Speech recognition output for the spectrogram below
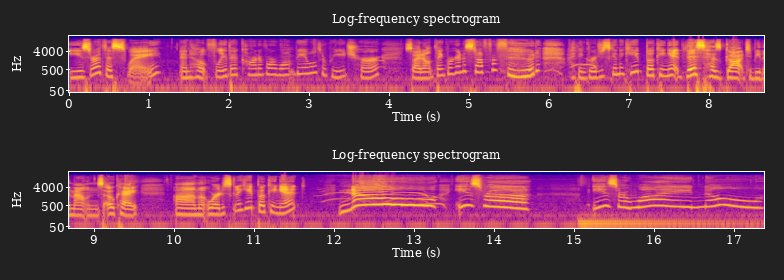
Isra this way. And hopefully the carnivore won't be able to reach her. So I don't think we're going to stop for food. I think we're just going to keep booking it. This has got to be the mountains. Okay. Um, we're just going to keep booking it. No! Isra! Isra, why? No!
